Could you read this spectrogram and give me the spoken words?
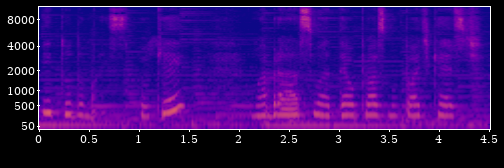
e tudo mais, ok? Um abraço, até o próximo podcast.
